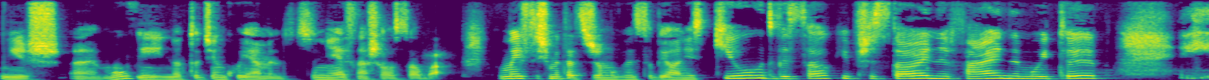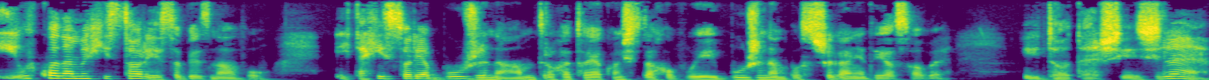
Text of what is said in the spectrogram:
niż e, mówi, no to dziękujemy, no to nie jest nasza osoba. My jesteśmy tacy, że mówimy sobie, on jest cute, wysoki, przystojny, fajny, mój typ i układamy historię sobie znowu. I ta historia burzy nam trochę to, jak on się zachowuje i burzy nam postrzeganie tej osoby. I to też jest źle.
